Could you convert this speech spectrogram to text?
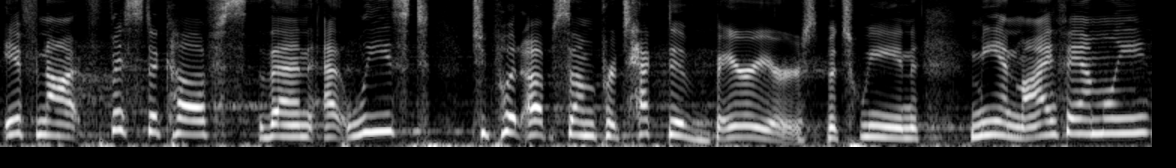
if not fisticuffs, then at least to put up some protective barriers between me and my family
